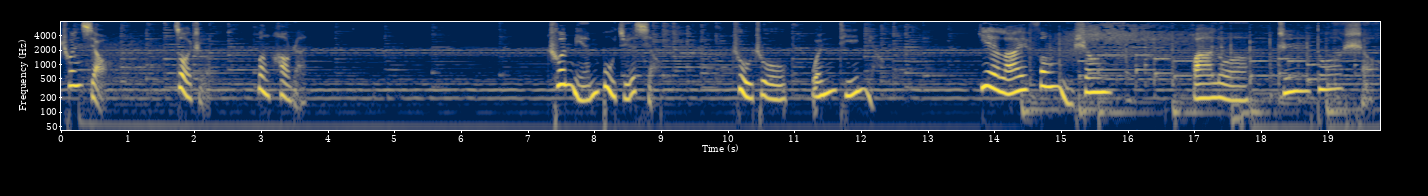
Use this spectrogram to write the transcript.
春晓作者孟浩然。春眠不觉晓处处闻啼鸟。夜来风雨声花落知多少？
